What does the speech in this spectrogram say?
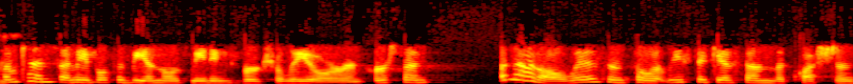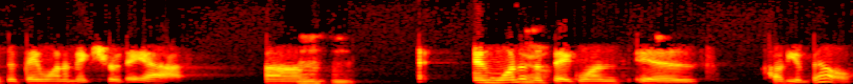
sometimes I'm able to be in those meetings virtually or in person, but not always. And so at least it gives them the questions that they want to make sure they ask. Um, hmm and one of the big ones is how do you bill?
